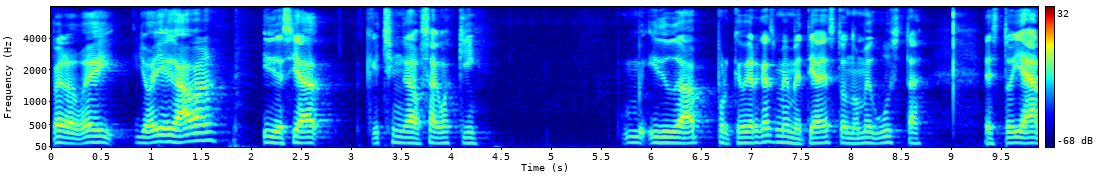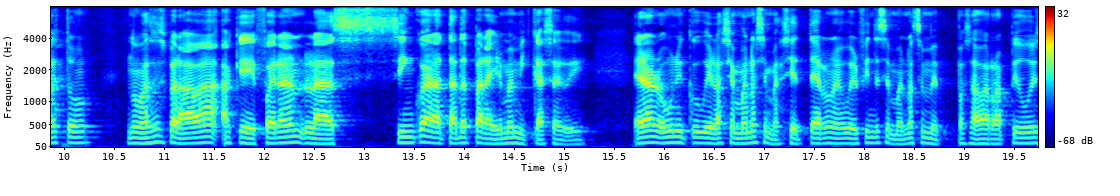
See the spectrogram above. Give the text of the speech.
Pero, güey, yo llegaba y decía, ¿qué chingados hago aquí? Y dudaba, ¿por qué vergas me metí a esto? No me gusta. Estoy harto. Nomás esperaba a que fueran las 5 de la tarde para irme a mi casa, güey. Era lo único, güey. La semana se me hacía eterna, güey. El fin de semana se me pasaba rápido, güey.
